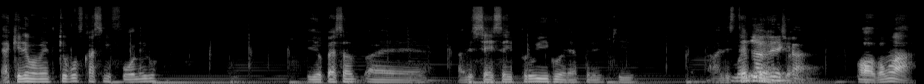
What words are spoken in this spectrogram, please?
É aquele momento que eu vou ficar sem fôlego. E eu peço é, a licença aí pro Igor, né? Pra ele que. A lista é Manda é grande. Ver, cara. Ó. ó, vamos lá.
